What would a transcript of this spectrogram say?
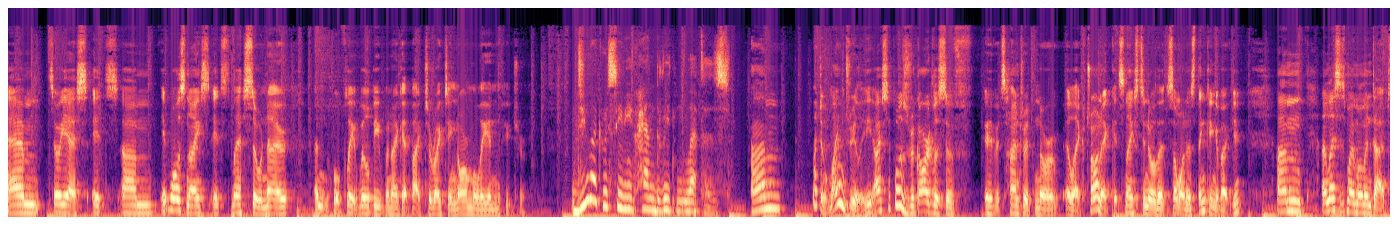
Um, so yes, it's um, it was nice. It's less so now, and hopefully it will be when I get back to writing normally in the future. Do you like receiving handwritten letters? Um, I don't mind really. I suppose regardless of if it's handwritten or electronic, it's nice to know that someone is thinking about you. Um, unless it's my mum and dad,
